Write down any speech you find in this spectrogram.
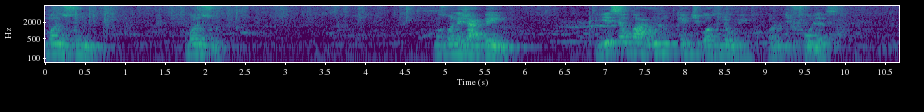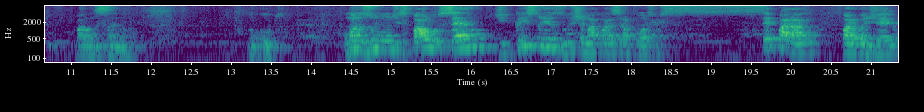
Romanos 1. Romanos 1. Vamos manejar bem. E esse é o barulho que a gente gosta de ouvir. Barulho de folhas balançando no culto. Romanos 1, 1 diz: Paulo, servo de Cristo Jesus, chamado para ser apóstolo, separado para o Evangelho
